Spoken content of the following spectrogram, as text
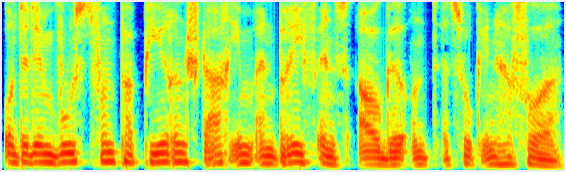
Unter dem Wust von Papieren stach ihm ein Brief ins Auge und er zog ihn hervor.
